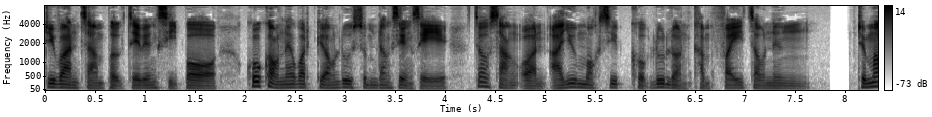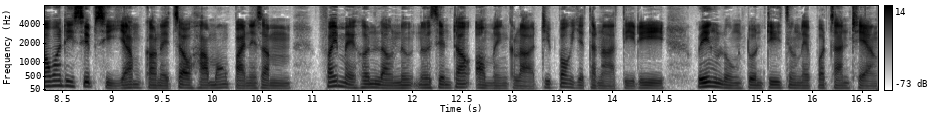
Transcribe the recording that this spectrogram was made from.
ที่วันจามเพิกเจเวงสีปอ คู่ของในวัดเกียงลู่ซุมดังเสียงเส เจ้าสางอ่อนอายุหมอกสิบขบลู่หล่อนคำไฟเจ้าหนึ่งถึงมาวันที่สิบสี่ย่ำกลางในเจ้าหามองไปในซำไฟใหม่เฮินหลังหนึ่งเนเซนตั้งออมเมงกลาที่ปอกยตนาตีดีวิ่งลงตนตีจึงในปจานเทียง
